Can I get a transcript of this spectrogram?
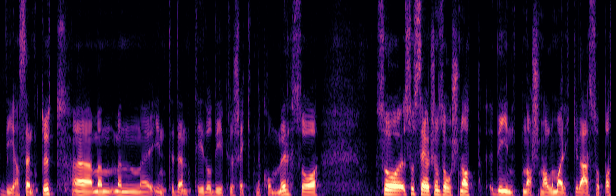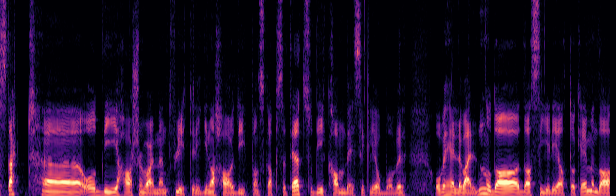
de har sendt ut. Eh, men, men inntil den tid og de prosjektene kommer, så, så, så ser TransOcean at det internasjonale markedet er såpass sterkt. Eh, og de har som environment flyteriggene har dypvannskapasitet, så de kan basically jobbe over, over hele verden. Og da, da, sier de at OK, men da,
